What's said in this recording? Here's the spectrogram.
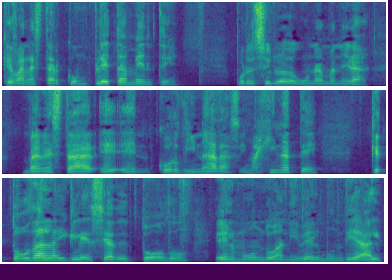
que van a estar completamente, por decirlo de alguna manera, van a estar eh, en, coordinadas. Imagínate que toda la iglesia de todo el mundo a nivel mundial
